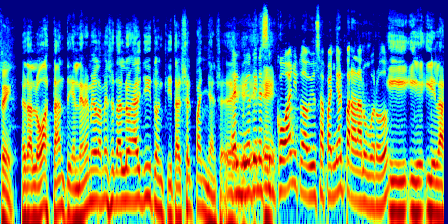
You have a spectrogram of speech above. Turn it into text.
Sí. Se tardó bastante. Y el nene mío también se tardó en alguito en quitarse el pañal. El mío Eh, tiene eh, cinco años y todavía usa pañal para la número dos. Y, y, y la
